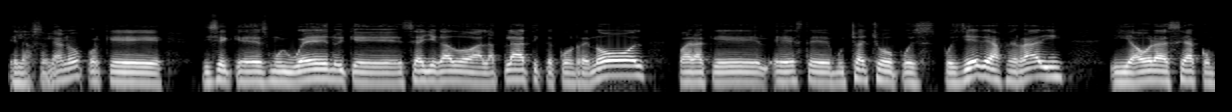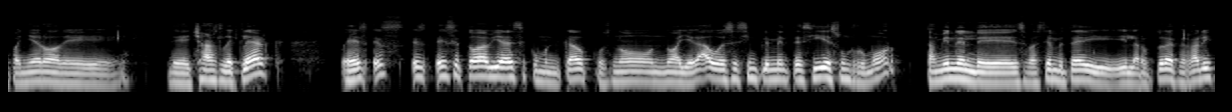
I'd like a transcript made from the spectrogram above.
el australiano, porque dice que es muy bueno y que se ha llegado a la plática con Renault para que este muchacho pues, pues llegue a Ferrari y ahora sea compañero de, de Charles Leclerc. Es, es, ese todavía, ese comunicado, pues no, no ha llegado. Ese simplemente sí es un rumor. También el de Sebastián Vettel y, la ruptura de Ferrari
